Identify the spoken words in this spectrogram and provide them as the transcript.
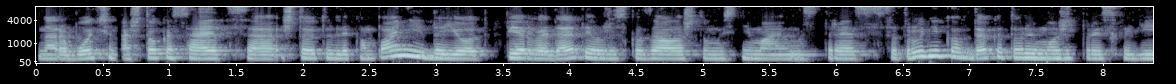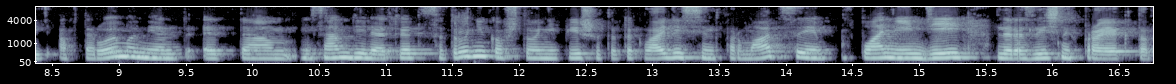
на работе. А что касается, что это для компании дает, первое, да, это я уже сказала, что мы снимаем стресс сотрудников, да, который может происходить. А второй момент — это на самом деле ответы сотрудников, что они пишут, это кладезь информации в плане идей для различных проектов.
